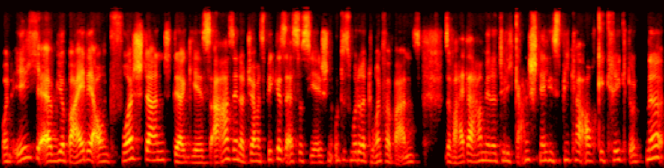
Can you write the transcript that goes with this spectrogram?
und ich, äh, wir beide auch im Vorstand der GSA sind, der German Speakers Association, und des Moderatorenverbands und so weiter, haben wir natürlich ganz schnell die Speaker auch gekriegt und ne,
